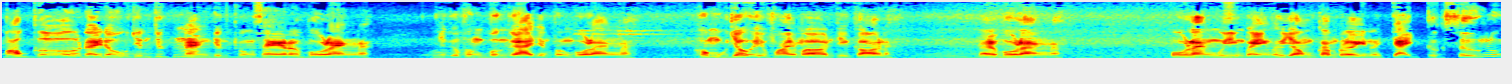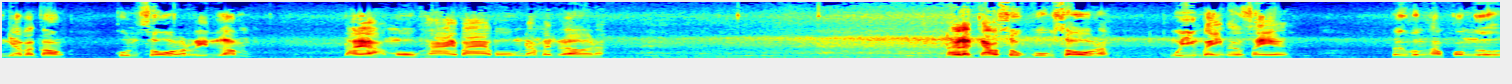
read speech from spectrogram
Báo cửa đầy đủ trên chức năng trên con xe rồi vô lăng nè những cái phần vân ga trên phần vô lăng nè. Không một dấu hiệu phai mờ anh chị coi nè. Đây là vô lăng nè. Vô lăng nguyên bản theo dòng Camry nè, chạy cực sướng luôn nha bà con. Con số là rin lắm. Đây à 1 2 3 4 5 R nè. Đây là cao su cuộn số nè. Nguyên bản theo xe từ vận học con ngựa.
